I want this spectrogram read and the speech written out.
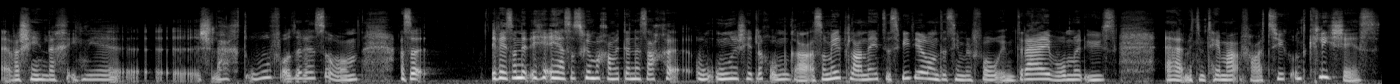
äh, wahrscheinlich irgendwie äh, schlecht auf oder so. Also ich weiß auch nicht, ich, ich habe das Gefühl, man kann mit diesen Sachen un unterschiedlich umgehen. Also wir planen jetzt ein Video und da sind wir voll im Dreh, wo wir uns äh, mit dem Thema Fahrzeug und Klischees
